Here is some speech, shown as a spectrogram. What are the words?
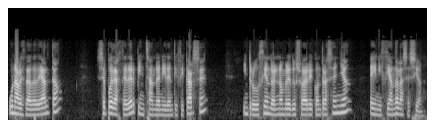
Una vez dado de alta, se puede acceder pinchando en Identificarse, introduciendo el nombre de usuario y contraseña e iniciando la sesión.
